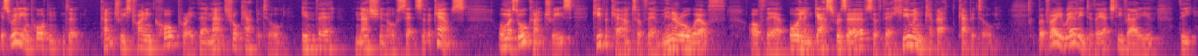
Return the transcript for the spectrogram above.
it's really important that countries try and incorporate their natural capital in their national sets of accounts. Almost all countries keep account of their mineral wealth, of their oil and gas reserves, of their human cap capital, but very rarely do they actually value the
